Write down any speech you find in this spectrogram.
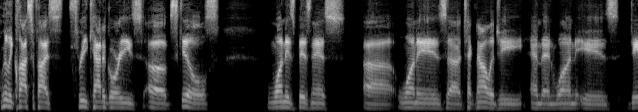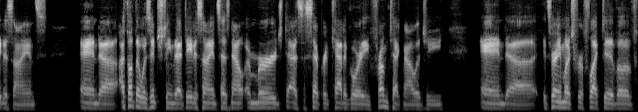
really classifies three categories of skills. One is business, uh, one is uh, technology, and then one is data science. And uh, I thought that was interesting that data science has now emerged as a separate category from technology, and uh, it's very much reflective of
